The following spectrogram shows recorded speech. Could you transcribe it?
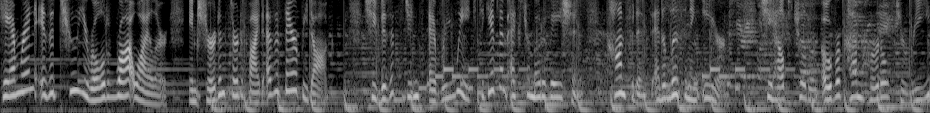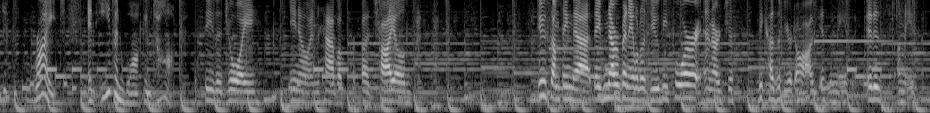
Cameron is a two year old Rottweiler, insured and certified as a therapy dog. She visits students every week to give them extra motivation, confidence, and a listening ear. She helps children overcome hurdles to read, write, and even walk and talk. See the joy, you know, and have a, a child do something that they've never been able to do before and are just because of your dog is amazing. It is amazing.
